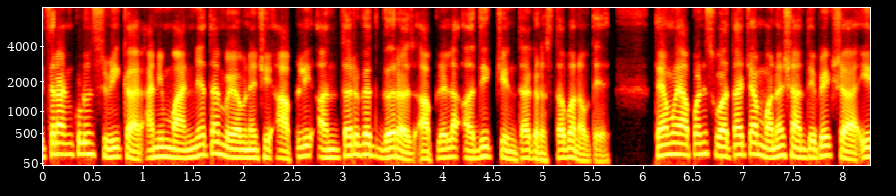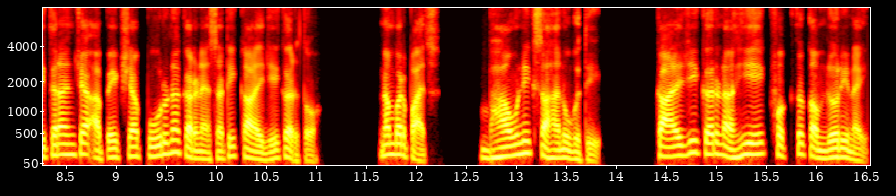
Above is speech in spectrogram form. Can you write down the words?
इतरांकडून स्वीकार आणि मान्यता मिळवण्याची आपली अंतर्गत गरज आपल्याला अधिक चिंताग्रस्त बनवते. त्यामुळे आपण स्वतःच्या मनशांतीपेक्षा इतरांच्या अपेक्षा पूर्ण करण्यासाठी काळजी करतो. नंबर पाच भावनिक सहानुभूती. काळजी करणं ही एक फक्त कमजोरी नाही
